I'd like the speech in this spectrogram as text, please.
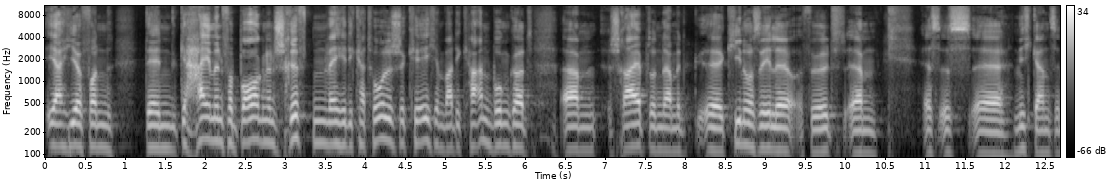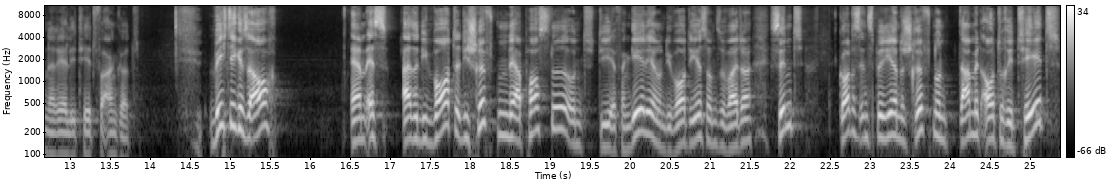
ja hier von den geheimen, verborgenen Schriften, welche die katholische Kirche im Vatikan bunkert, ähm, schreibt und damit äh, Kinoseele füllt. Ähm, es ist äh, nicht ganz in der Realität verankert. Wichtig ist auch, ähm, es, also die Worte, die Schriften der Apostel und die Evangelien und die Worte Jesu und so weiter sind Gottes inspirierende Schriften und damit Autorität,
